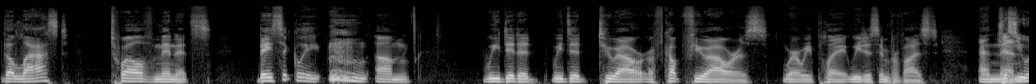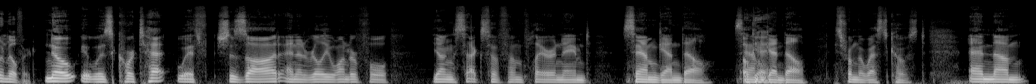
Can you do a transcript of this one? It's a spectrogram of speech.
the last twelve minutes. Basically, um, we did a we did two hour a couple few hours where we play. We just improvised, and Just then you and Milford? No, it was quartet with Shahzad and a really wonderful young saxophone player named Sam Gandel. Sam Okay. Gandel. He's from the West Coast, and um,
